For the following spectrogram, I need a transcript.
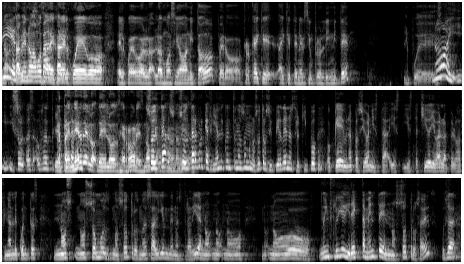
no, también no vamos a dejar el juego, el juego, la, emoción y todo, pero creo que hay que, hay que tener siempre un límite. Y pues. No, y, y, y aprender de, lo, de los errores, ¿no? Soltar, soltar porque a final de cuentas no somos nosotros. Si pierde nuestro equipo, ok, una pasión y está, y, está chido llevarla, pero a final de cuentas no, no somos nosotros, no es alguien de nuestra vida, no, no, no, no, no, no influye directamente en nosotros, ¿sabes? O sea,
